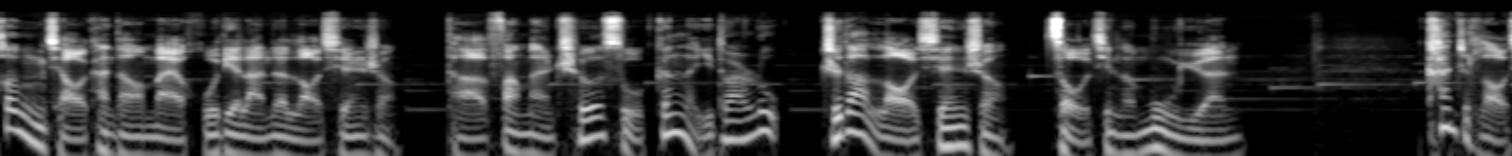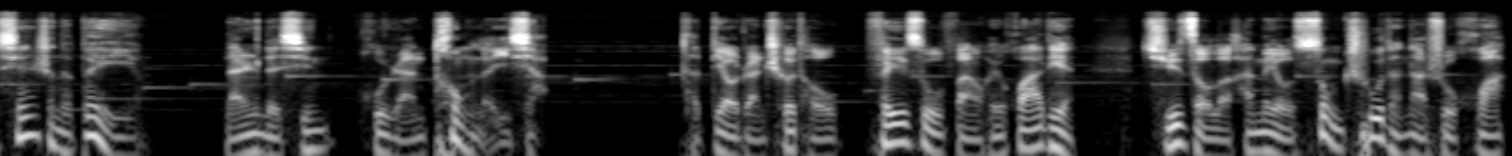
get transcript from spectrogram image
碰巧看到买蝴蝶兰的老先生，他放慢车速跟了一段路，直到老先生走进了墓园。看着老先生的背影，男人的心忽然痛了一下。他调转车头，飞速返回花店，取走了还没有送出的那束花。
